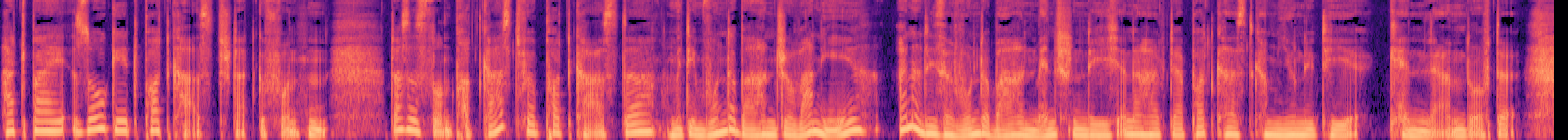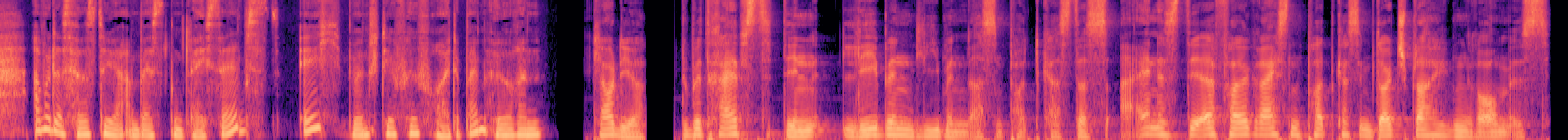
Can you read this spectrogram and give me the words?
hat bei So geht Podcast stattgefunden. Das ist so ein Podcast für Podcaster mit dem wunderbaren Giovanni, einer dieser wunderbaren Menschen, die ich innerhalb der Podcast-Community kennenlernen durfte. Aber das hörst du ja am besten gleich selbst. Ich wünsche dir viel Freude beim Hören. Claudia, du betreibst den Leben lieben lassen Podcast, das eines der erfolgreichsten Podcasts im deutschsprachigen Raum ist.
